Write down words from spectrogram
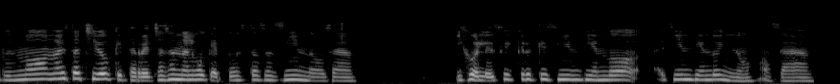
pues no, no está chido que te rechacen algo que tú estás haciendo, o sea, híjole, es que creo que sí entiendo, sí entiendo y no, o sea,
